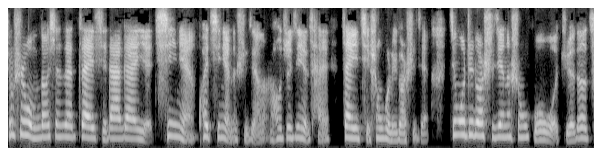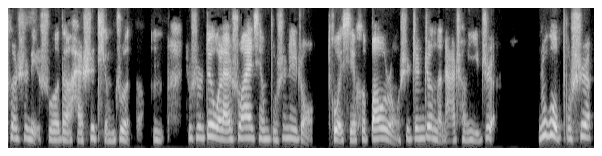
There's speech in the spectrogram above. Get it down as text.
就是我们到现在在一起大概也七年，快七年的时间了，然后最近也才在一起生活了一段时间。经过这段时间的生活，我觉得测试里说的还是挺准的。嗯，就是对我来说，爱情不是那种妥协和包容，是真正的达成一致。如果不是，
